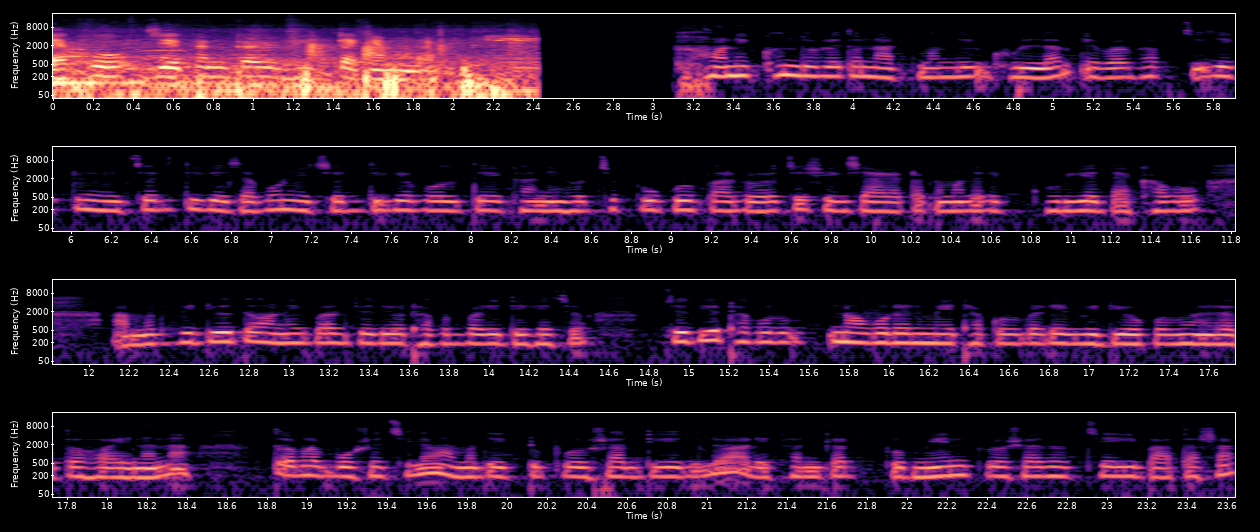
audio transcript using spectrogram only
দেখো যে এখানকার ভিড়টা কেমন আছে। অনেকক্ষণ ধরে তো নাট মন্দির ঘুরলাম। এবার ভাবছি যে একটু নিচের দিকে যাব। নিচের দিকে বলতে এখানে হচ্ছে পুকুর পাড় রয়েছে। সেই জায়গাটা তোমাদের ঘুরিয়ে দেখাবো। আমার ভিডিওতে অনেকবার যদিও ঠাকুরবাড়ি দেখেছ, যদিও ঠাকুর নগরের মেয়ে ঠাকুরবাড়ির ভিডিও করোনারা তো হয় না না? তো আমরা বসেছিলাম, আমাদের একটু প্রসাদ দিয়ে দিল। আর এখানকার মেন প্রসাদ হচ্ছে এই বাতাসা।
